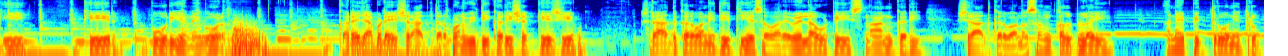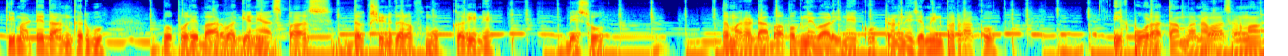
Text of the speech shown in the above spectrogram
ઘી, ખીર, પૂરી અને ગોળ. ઘરે જ આપણે શ્રાદ્ધ તર્પણ વિધિ કરી શકીએ છીએ. શ્રાદ્ધ કરવાની તિથિએ સવારે વહેલા ઉઠી, સ્નાન કરી, શ્રાદ્ધ કરવાનો સંકલ્પ લઈ અને પિતૃઓની તૃપ્તિ માટે દાન કરવું. બપોરે બાર વાગ્યાની આસપાસ દક્ષિણ તરફ મુખ કરીને બેસો. તમારા ડાબા પગને વાળીને ઘૂંટણને જમીન પર રાખો. એક પોળા તાંબાના વાસણમાં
